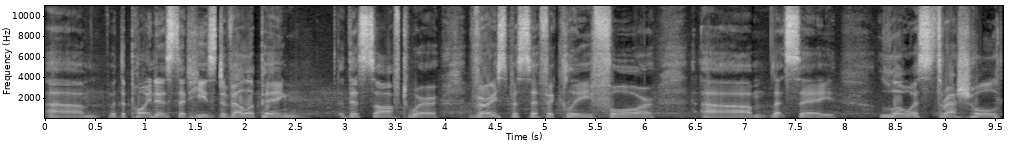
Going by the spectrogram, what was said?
um, but the point is that he's developing this software very specifically for, um, let's say, lowest threshold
